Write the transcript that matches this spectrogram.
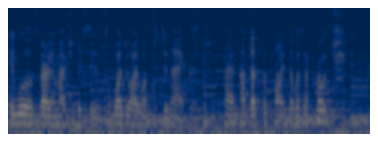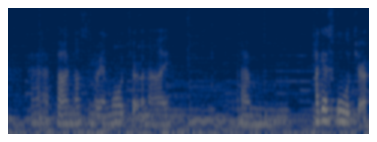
it was very much a decision. So, what do I want to do next? And at that point, I was approached uh, by Northumbrian Water, and I um, I guess water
